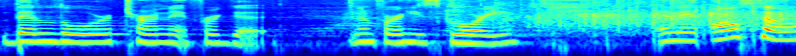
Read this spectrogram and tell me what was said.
the Lord turned it for good and for his glory. And then also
